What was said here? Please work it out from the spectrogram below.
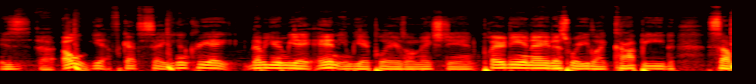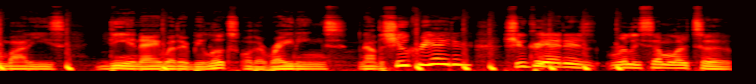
is uh, oh yeah, I forgot to say you can create WNBA and NBA players on next gen. Player DNA, that's where you like copied somebody's DNA, whether it be looks or their ratings. Now the shoe creator, shoe creator is really similar to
